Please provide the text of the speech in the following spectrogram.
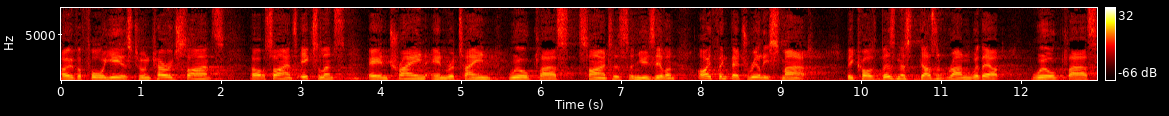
over four years to encourage science, uh, science excellence and train and retain world-class scientists in New Zealand. I think that's really smart because business doesn't run without world-class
